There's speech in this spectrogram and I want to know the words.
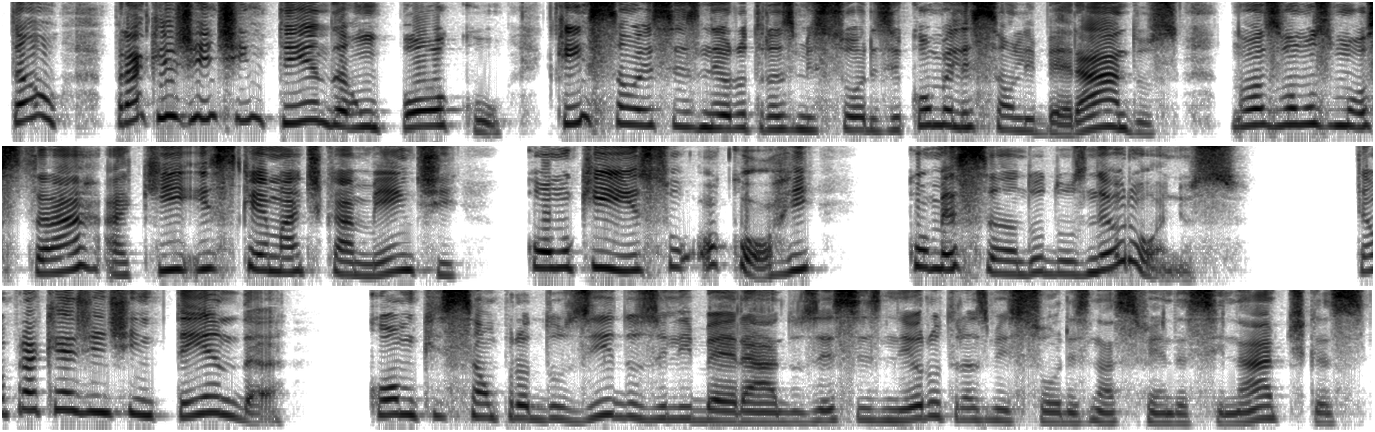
Então, para que a gente entenda um pouco quem são esses neurotransmissores e como eles são liberados, nós vamos mostrar aqui esquematicamente como que isso ocorre, começando dos neurônios. Então, para que a gente entenda como que são produzidos e liberados esses neurotransmissores nas fendas sinápticas,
